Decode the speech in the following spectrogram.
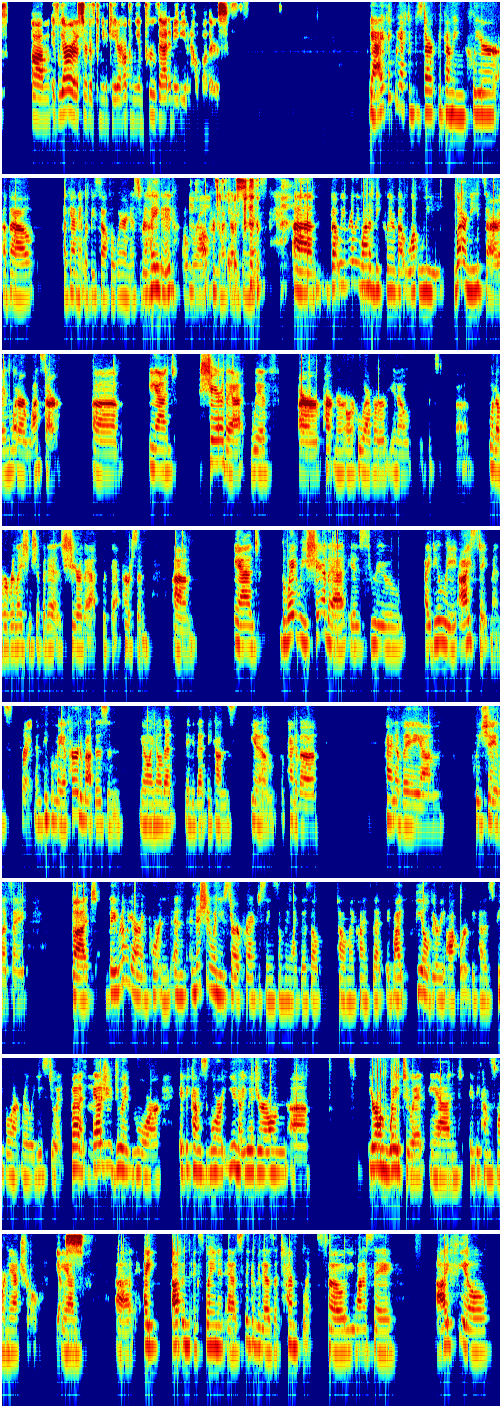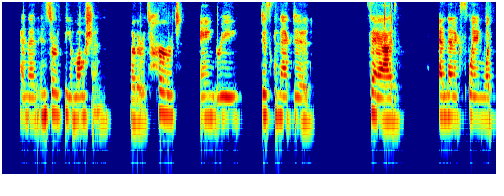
um, if we are an assertive communicator, how can we improve that and maybe even help others? Yeah, I think we have to start becoming clear about, again, it would be self awareness related overall, mm-hmm, pretty much course. everything is. Um, but we really want to be clear about what we, what our needs are and what our wants are. Uh, and share that with our partner or whoever, you know, if it's uh, whatever relationship it is, share that with that person. Um, and the way we share that is through ideally I statements. Right. And people may have heard about this, and you know, I know that maybe that becomes, you know, kind of a kind of a um, cliche, let's say, but they really are important. And initially, when you start practicing something like this, I'll tell my clients that it might feel very awkward because people aren't really used to it. But mm-hmm. as you do it more, it becomes more, you know, you add your own uh, your own way to it, and it becomes more natural. Yes. And uh, I often explain it as think of it as a template. So you want to say, I feel, and then insert the emotion, whether it's hurt, angry, disconnected, sad, and then explain what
